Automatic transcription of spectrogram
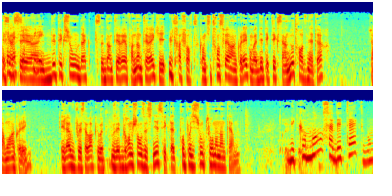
Et Donc elle ça, va c'est une détection d'actes d'intérêt, enfin d'intérêt qui est ultra forte. Quand il transfère à un collègue, on va détecter que c'est un autre ordinateur, généralement un collègue. Et là, vous pouvez savoir que votre- vous avez de grandes chances de signer, c'est que la proposition tourne en interne. Mais comment ça détecte? Bon,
